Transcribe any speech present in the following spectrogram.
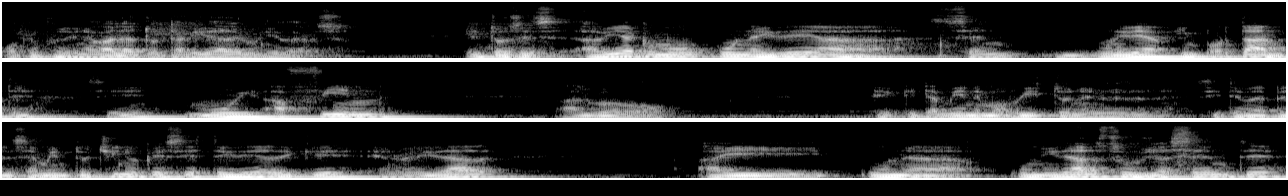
o que funcionaba la totalidad del universo. Entonces, había como una idea, una idea importante, ¿sí? muy afín, algo eh, que también hemos visto en el sistema de pensamiento chino, que es esta idea de que en realidad hay una unidad subyacente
